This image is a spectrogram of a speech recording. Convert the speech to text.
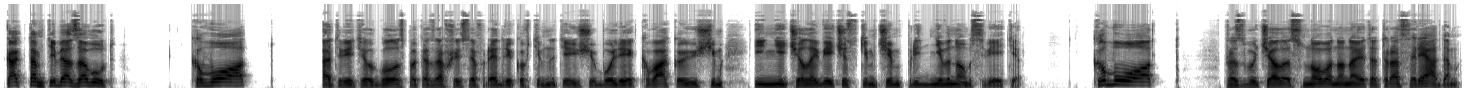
Как там тебя зовут?» «Квот!» — ответил голос, показавшийся Фредрику в темноте еще более квакающим и нечеловеческим, чем при дневном свете. «Квот!» — прозвучало снова, но на этот раз рядом,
